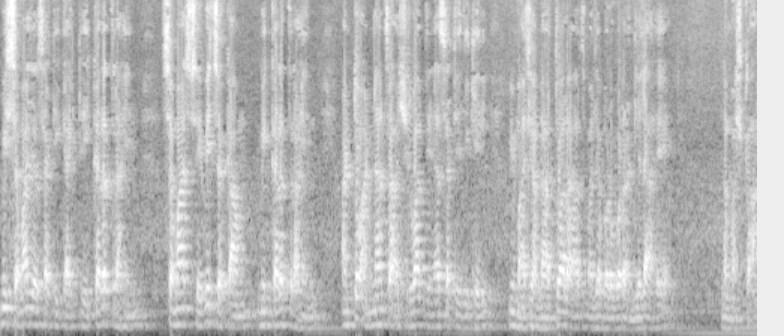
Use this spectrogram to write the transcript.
मी समाजासाठी काहीतरी करत राहीन. समाजसेवेचं काम मी करत राहीन. आणि तो अण्णांचा आशीर्वाद देण्यासाठी देखील मी माझ्या नातवाला आज माझ्याबरोबर आणलेला आहे. नमस्कार.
